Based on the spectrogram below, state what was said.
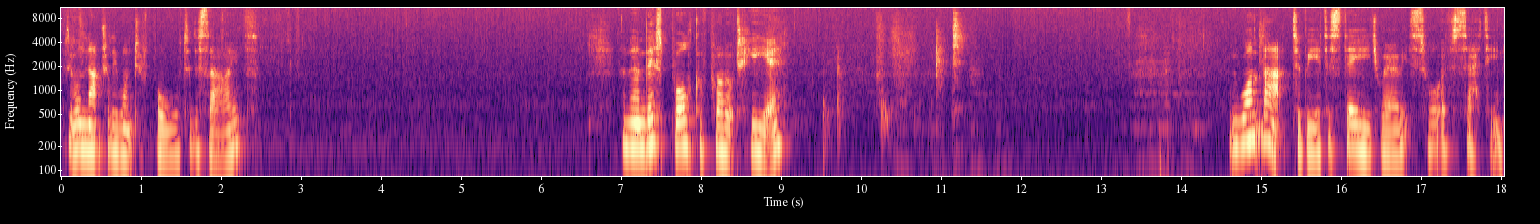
Because it will naturally want to fall to the sides. And then this bulk of product here We want that to be at a stage where it's sort of setting.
